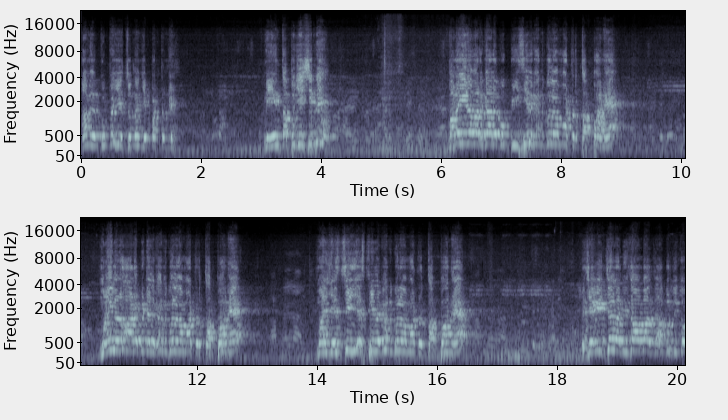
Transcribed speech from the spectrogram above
నా మీద కుట్ర చేస్తుందని చెప్పట్టున్నాడు. నేను తప్పు చేసిందే? బలహీన వర్గాలకు బీసీలకు అనుకూలంగా మాట్లాడు తప్పానే. మహిళల ఆడబిడ్డలకు అనుకూలంగా మాట్లాడు తప్పానే. మా ఎస్సీ ఎస్టీలకు అనుకూలంగా మాట్లాడు తప్పానే. జగిత్యాల నిజామాబాద్ అభివృద్ధితో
